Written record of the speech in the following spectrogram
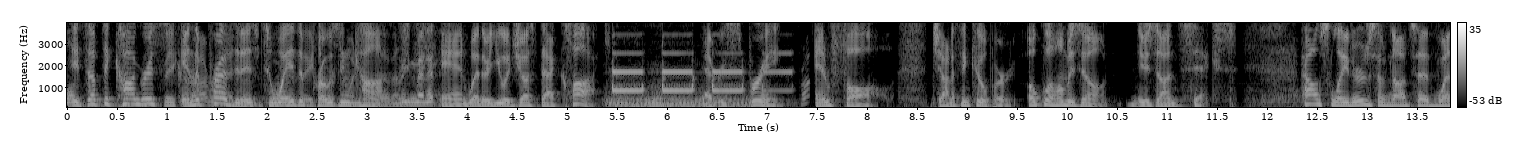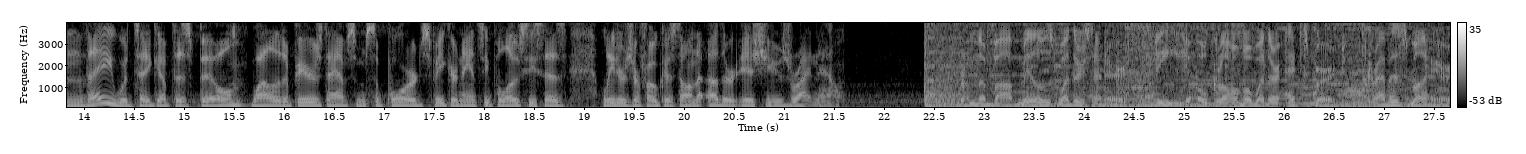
it's up to Congress and the president to weigh the pros and cons and whether you adjust that clock every spring and fall. Jonathan Cooper, Oklahoma's own News on 6. House leaders have not said when they would take up this bill. While it appears to have some support, Speaker Nancy Pelosi says leaders are focused on other issues right now. From the Bob Mills Weather Center, the Oklahoma weather expert, Travis Meyer.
